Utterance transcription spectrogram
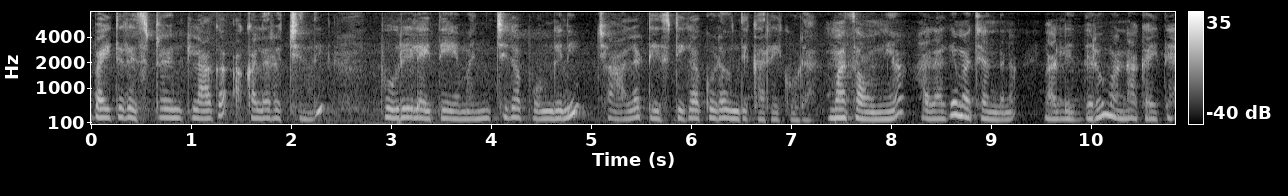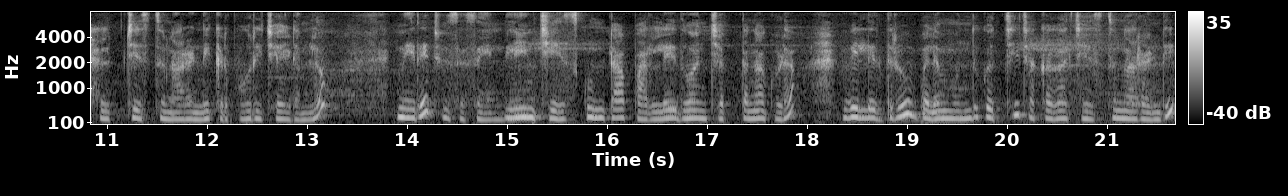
బయట రెస్టారెంట్ లాగా ఆ కలర్ వచ్చింది. పూరీలు అయితే మంచిగా పొంగిని చాలా టేస్టీగా కూడా ఉంది కర్రీ కూడా. మా సౌమ్య అలాగే మా చందన వాళ్ళిద్దరూ మా నాకైతే హెల్ప్ చేస్తున్నారండి ఇక్కడ పూరి చేయడంలో. మీరే చూసేసేయండి. నేను చేసుకుంటా పర్లేదు అని చెప్తున్నా కూడా వీళ్ళిద్దరూ బలం ముందుకొచ్చి చక్కగా చేస్తున్నారండి.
